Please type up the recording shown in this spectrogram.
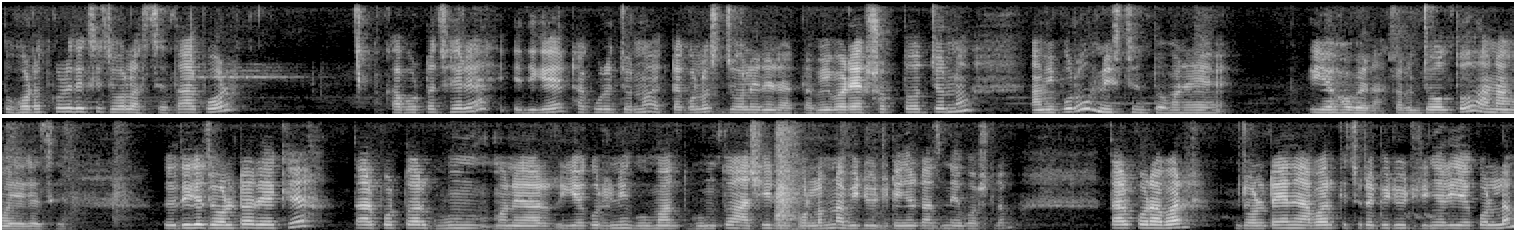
তো হঠাৎ করে দেখছি জল আসছে। তারপর কাপড়টা ছেড়ে এদিকে ঠাকুরের জন্য একটা কলস জল এনে রাখলাম। এবার এক সপ্তাহের জন্য আমি পুরো নিশ্চিন্ত মানে ইয়ে হবে না, কারণ জল তো আনা হয়ে গেছে। তো এদিকে জলটা রেখে তারপর তো আর ঘুম মানে আর ইয়ে করিনি, ঘুমা, ঘুম তো আসেনি করলাম না ভিডিও এডিটিংয়ের কাজ নিয়ে বসলাম। তারপর আবার জলটা এনে আবার কিছুটা ভিডিও এডিটিংয়ের ইয়ে করলাম।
